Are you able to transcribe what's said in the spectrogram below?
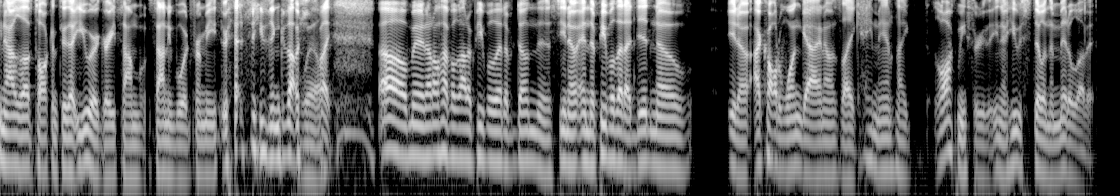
you know, I love talking through that. You were a great sound, sounding board for me through that season because I was just like, oh man, I don't have a lot of people that have done this, you know. And the people that I did know, you know, I called one guy and I was like, hey man, like walk me through. You know, he was still in the middle of it.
